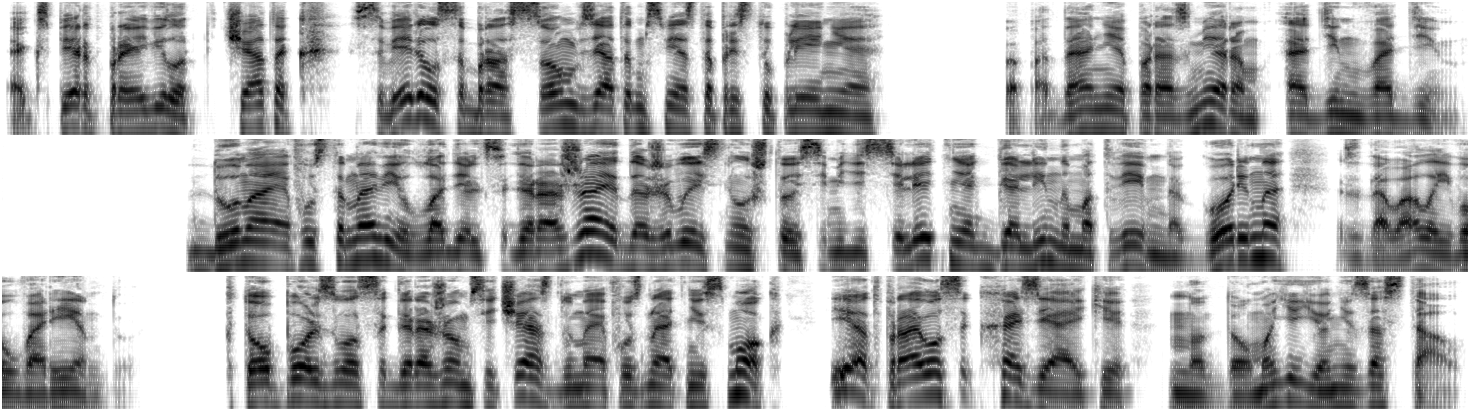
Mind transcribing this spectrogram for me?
Эксперт проявил отпечаток, сверил с образцом, взятым с места преступления. Попадание по размерам один в один. Дунаев установил владельца гаража и даже выяснил, что 70-летняя Галина Матвеевна Горина сдавала его в аренду. Кто пользовался гаражом сейчас, Дунаев узнать не смог и отправился к хозяйке, но дома ее не застал.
